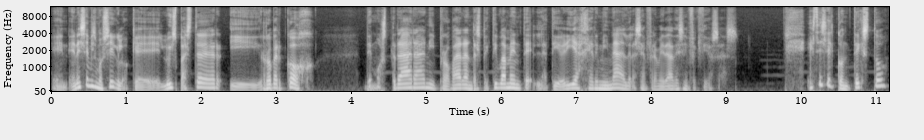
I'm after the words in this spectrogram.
en, ese mismo siglo, que Louis Pasteur y Robert Koch demostraran y probaran respectivamente la teoría germinal de las enfermedades infecciosas. Este es el contexto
